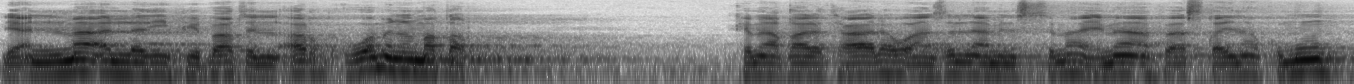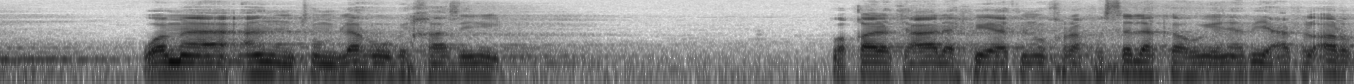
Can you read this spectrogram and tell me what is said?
لأن الماء الذي في باطن الأرض هو من المطر. كما قال تعالى وأنزلنا من السماء ماء فأسقيناكموه وما أنتم له بخازنين. وقال تعالى في آية أخرى فسلكه ينابيع في الأرض.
